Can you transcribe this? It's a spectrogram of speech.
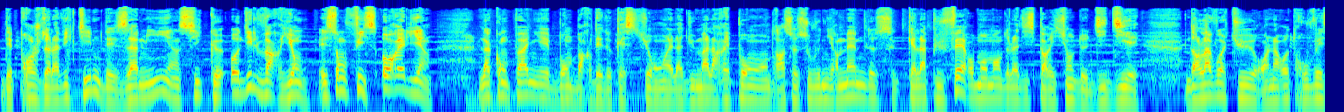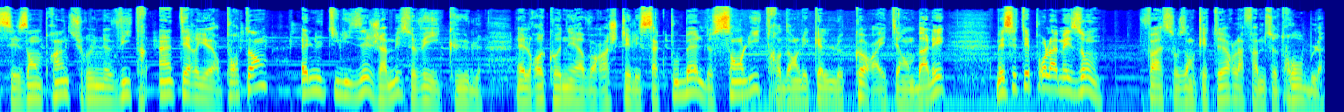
Des proches de la victime, des amis, ainsi que Odile Varion et son fils Aurélien. La compagne est bombardée de questions, elle a du mal à répondre, à se souvenir même de ce qu'elle a pu faire au moment de la disparition de Didier. Dans la voiture, on a retrouvé ses empreintes sur une vitre intérieure. Pourtant, elle n'utilisait jamais ce véhicule. Elle reconnaît avoir acheté les sacs poubelles de 100 litres dans lesquels le corps a été emballé, mais c'était pour la maison. Face aux enquêteurs, la femme se trouble.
